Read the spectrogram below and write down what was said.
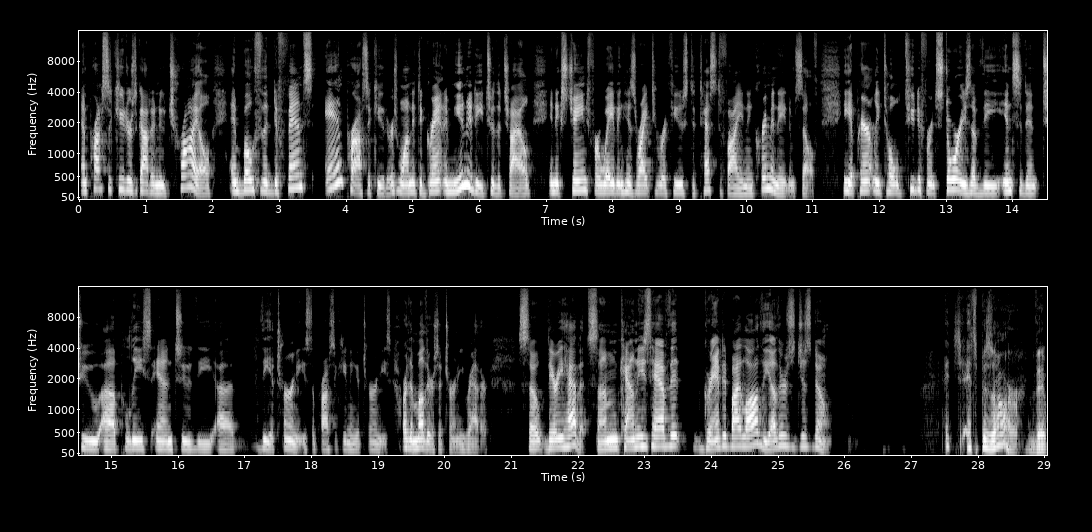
and prosecutors got a new trial. And both the defense and prosecutors wanted to grant immunity to the child in exchange for waiving his right to refuse to testify and incriminate himself. He apparently told two different stories of the incident to uh, police and to the uh, the attorneys, the prosecuting attorneys, or the mother's attorney, rather. So there you have it. Some counties have it granted by law, the others just don't. It's it's bizarre that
